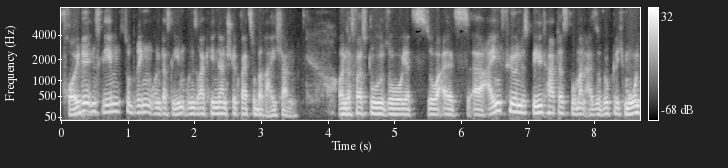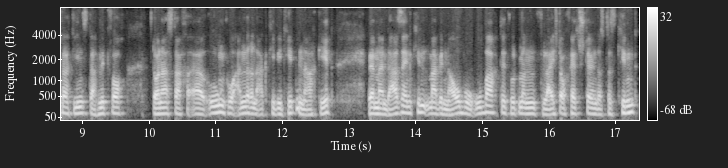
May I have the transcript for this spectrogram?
Freude ins Leben zu bringen und das Leben unserer Kinder ein Stück weit zu bereichern. Und das, was du so jetzt so als äh, einführendes Bild hattest, wo man also wirklich Montag, Dienstag, Mittwoch, Donnerstag äh, irgendwo anderen Aktivitäten nachgeht, Wenn man da sein Kind mal genau beobachtet, wird man vielleicht auch feststellen, dass das Kind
